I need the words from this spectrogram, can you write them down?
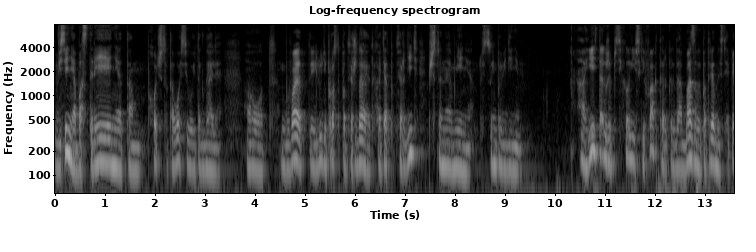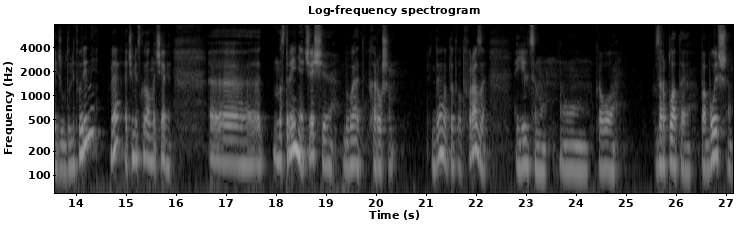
весеннее обострение, там хочется того всего и так далее – вот. Бывает, и люди просто подтверждают, хотят подтвердить общественное мнение, то есть своим поведением. А есть также психологические факторы, когда базовые потребности, опять же, удовлетворены, да, о чем я сказал в начале. Э, настроение чаще бывает хорошим. Да, вот эта вот фраза Ельцину У кого зарплата побольше,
